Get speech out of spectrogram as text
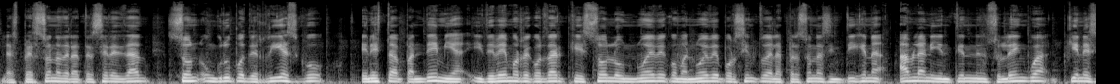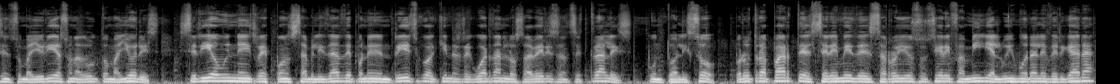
Las personas de la tercera edad son un grupo de riesgo en esta pandemia y debemos recordar que solo un 9,9% de las personas indígenas hablan y entienden su lengua, quienes en su mayoría son adultos mayores. Sería una irresponsabilidad de poner en riesgo a quienes reguardan los saberes ancestrales, puntualizó. Por otra parte, el CEREMI de Desarrollo Social y Familia, Luis Morales Vergara,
